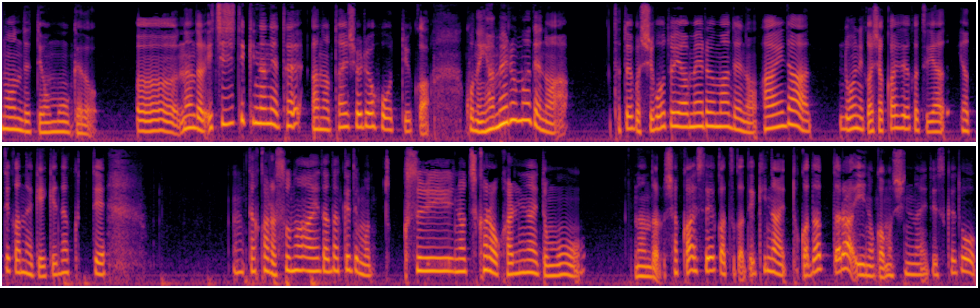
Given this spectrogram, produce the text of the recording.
飲んでて思うけど。うーん、なんだろう、一時的なね、あの、対処療法っていうか、この辞めるまでの、例えば仕事辞めるまでの間、どうにか社会生活や、やっていかなきゃいけなくて、だからその間だけでも薬の力を借りないともうなんだろう、社会生活ができないとかだったらいいのかもしれないですけど、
